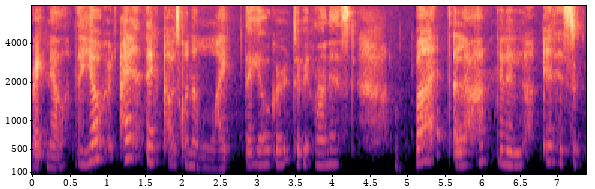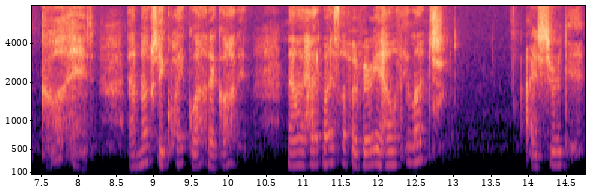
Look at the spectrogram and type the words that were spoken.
right now. The yogurt, I didn't think I was going to like the yogurt to be honest, but alhamdulillah, it is good. And I'm actually quite glad I got it. Now I had myself a very healthy lunch. I sure did.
